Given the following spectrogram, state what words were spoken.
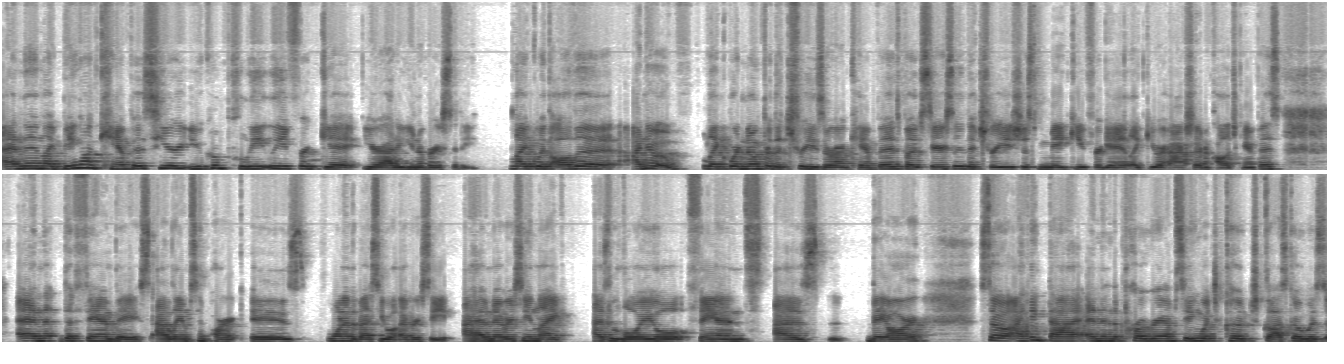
And then like being on campus here, you completely forget you're at a university. Like with all the, I know like we're known for the trees around campus, but seriously, the trees just make you forget like you're actually on a college campus. And the fan base at Lamson Park is one of the best you will ever see. I have never seen like as loyal fans as they are. So I think that, and then the program, seeing what Coach Glasgow was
